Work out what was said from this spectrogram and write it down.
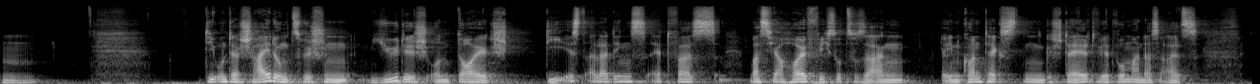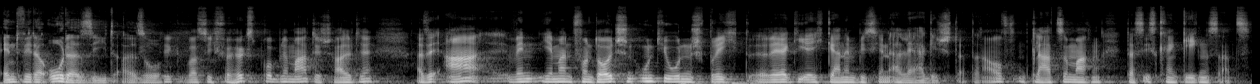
Hm. Die Unterscheidung zwischen jüdisch und deutsch, die ist allerdings etwas, was ja häufig sozusagen in Kontexten gestellt wird, wo man das als entweder oder sieht. Also was ich für höchst problematisch halte. Also a, wenn jemand von Deutschen und Juden spricht, reagiere ich gerne ein bisschen allergisch darauf, um klarzumachen, das ist kein Gegensatz.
